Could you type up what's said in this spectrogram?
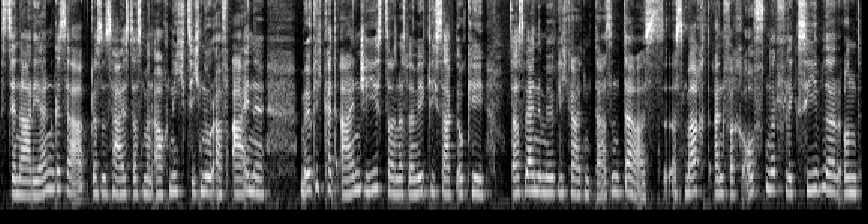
Szenarien gesagt. Also das heißt, dass man auch nicht sich nur auf eine Möglichkeit einschießt, sondern dass man wirklich sagt, okay, das wäre eine Möglichkeit und das und das. Das macht einfach offener, flexibler und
